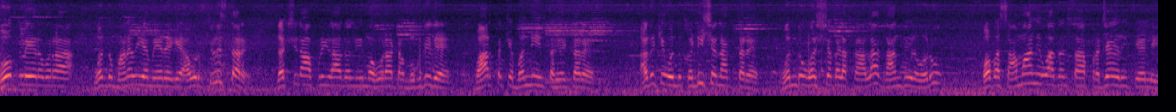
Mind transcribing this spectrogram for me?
ಗೋಖಲೆರವರ ಒಂದು ಮನವಿಯ ಮೇರೆಗೆ ಅವರು ತಿಳಿಸ್ತಾರೆ, ದಕ್ಷಿಣ ಆಫ್ರಿಕಾದಲ್ಲಿ ನಿಮ್ಮ ಹೋರಾಟ ಮುಗಿದಿದೆ, ಭಾರತಕ್ಕೆ ಬನ್ನಿ ಅಂತ ಹೇಳ್ತಾರೆ. ಅದಕ್ಕೆ ಒಂದು ಕಂಡೀಷನ್ ಹಾಕ್ತಾರೆ. ಒಂದು ವರ್ಷಗಳ ಕಾಲ ಗಾಂಧಿರವರು ಒಬ್ಬ ಸಾಮಾನ್ಯವಾದಂತಹ ಪ್ರಜೆಯ ರೀತಿಯಲ್ಲಿ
